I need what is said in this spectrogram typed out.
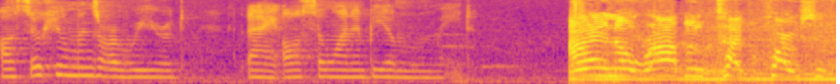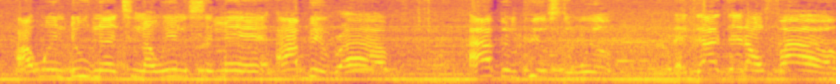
Also, humans are weird. And I also want to be a mermaid. I ain't no robbing type of person. I wouldn't do nothing to no innocent man. I've been robbed. I've been pistol whipped. They got that on file.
